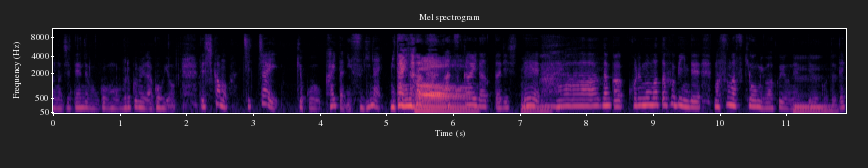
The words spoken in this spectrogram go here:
あの時点でもごもうブルックミュラー5秒でしかもちっちゃい曲を書いたに過ぎないみたいな扱いだったりして、うん。あらなんかこれもまた不憫でますます興味湧くよねっていうことで、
